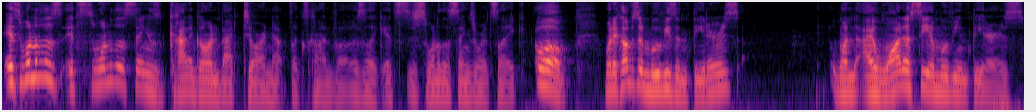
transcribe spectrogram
It's one of those. It's one of those things. Kind of going back to our Netflix convo. Is like it's just one of those things where it's like, well, when it comes to movies in theaters, when I want to see a movie in theaters,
